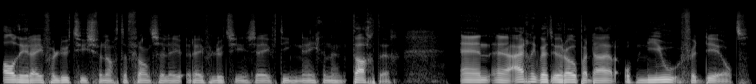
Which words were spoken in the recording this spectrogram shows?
al die revoluties vanaf de Franse revolutie in 1789. En uh, eigenlijk werd Europa daar opnieuw verdeeld.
